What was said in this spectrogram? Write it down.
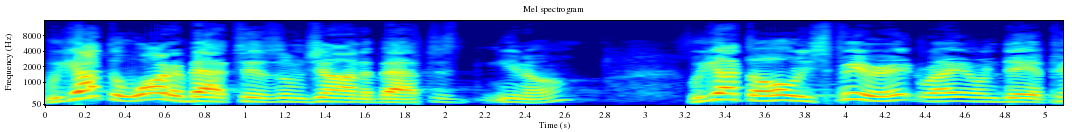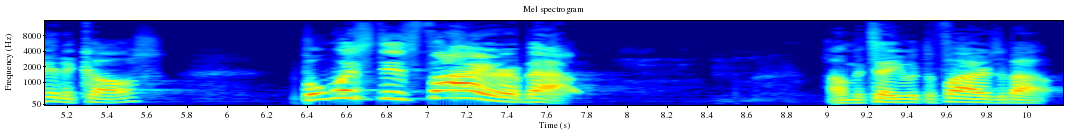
we got the water baptism, John the Baptist, you know. We got the Holy Spirit, right, on the day of Pentecost. But what's this fire about? I'm going to tell you what the fire is about.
